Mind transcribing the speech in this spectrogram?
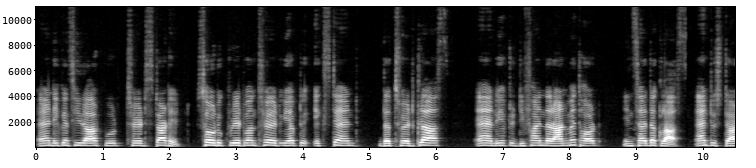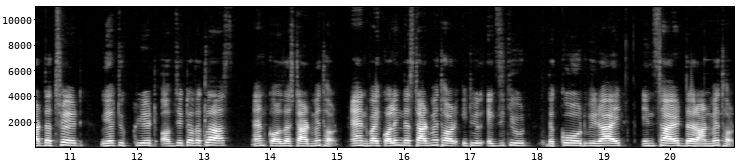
And you can see the output thread started. So to create one thread we have to extend the thread class and we have to define the run method inside the class and to start the thread we have to create object of the class and call the start method and by calling the start method it will execute the code we write inside the run method.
